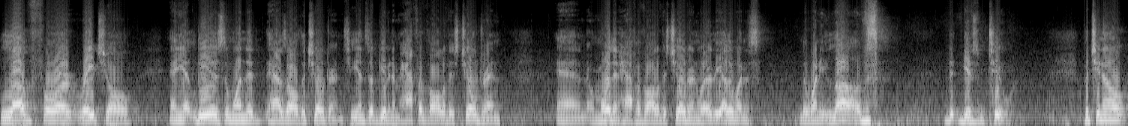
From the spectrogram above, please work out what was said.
love for Rachel, and yet Leah is the one that has all the children. She ends up giving him half of all of his children, and or more than half of all of his children, where the other one's the one he loves gives him two. But you know,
